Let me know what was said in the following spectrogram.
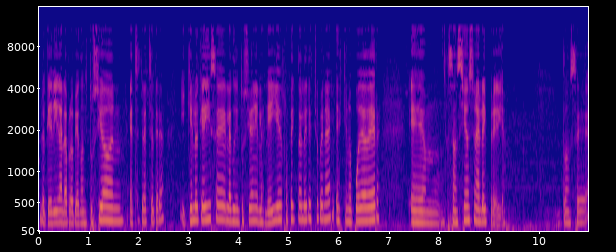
lo que diga la propia constitución, etcétera, etcétera. ¿Y qué es lo que dice la constitución y las leyes respecto al derecho penal? Es que no puede haber eh, sanción sin una ley previa. Entonces,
